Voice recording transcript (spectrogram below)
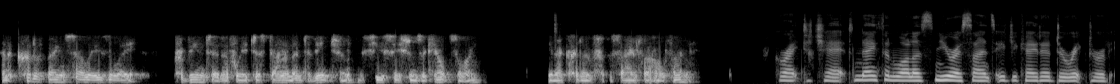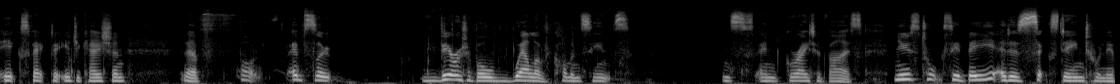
And it could have been so easily prevented if we had just done an intervention, a few sessions of counselling. You know, could have saved the whole thing. Great to chat. Nathan Wallis, neuroscience educator, director of X Factor Education, and a absolute veritable well of common sense and, and great advice. News Talk ZB, it is 16 to 11.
